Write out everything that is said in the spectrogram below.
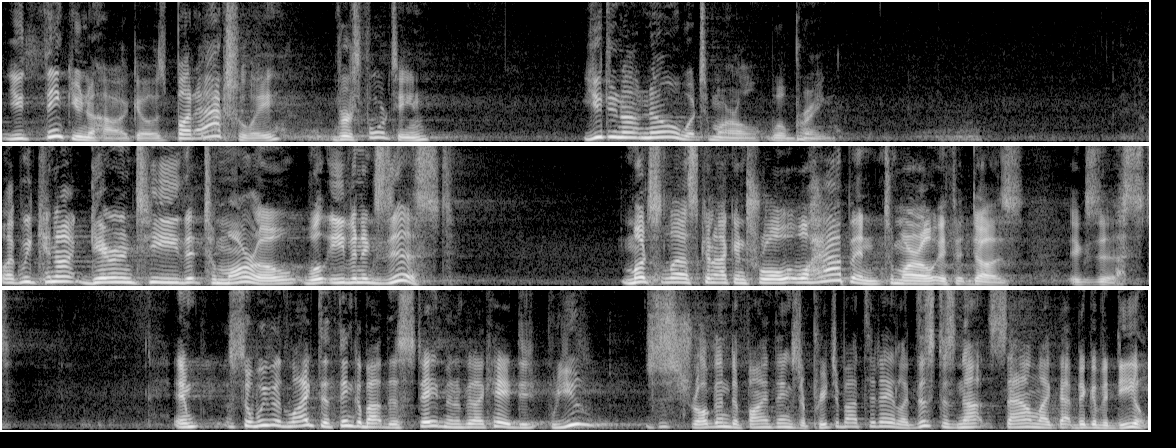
you think you know how it goes, but actually, verse 14, you do not know what tomorrow will bring. Like, we cannot guarantee that tomorrow will even exist. Much less can I control what will happen tomorrow if it does exist. And so we would like to think about this statement and be like, hey, did, were you just struggling to find things to preach about today? Like, this does not sound like that big of a deal.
